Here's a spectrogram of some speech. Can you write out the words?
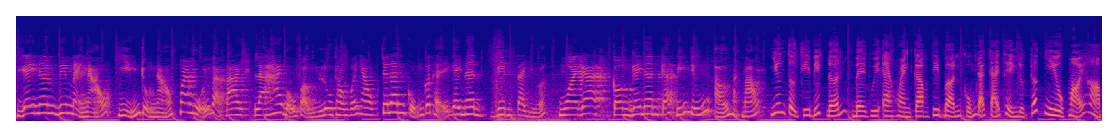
gây nên viêm màng não, nhiễm trùng não. Khoang mũi và tai là hai bộ phận lưu thông với nhau, cho nên cũng có thể gây nên viêm tai giữa. Ngoài ra, còn gây nên các biến chứng ở mạch máu. Nhưng từ khi biết đến BQA hoàng cầm thì bệnh cũng đã cải thiện được rất nhiều. Mỗi hộp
